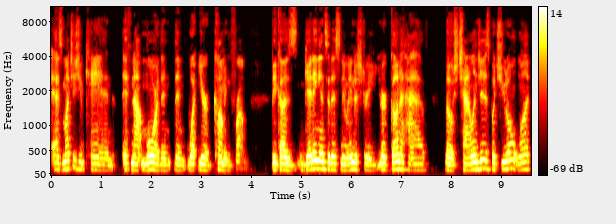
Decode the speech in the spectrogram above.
as much as you can, if not more than than what you're coming from because getting into this new industry, you're to have those challenges, but you don't want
